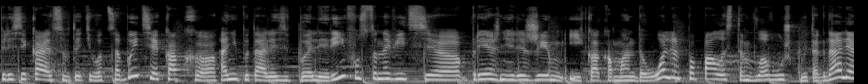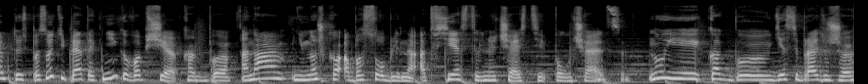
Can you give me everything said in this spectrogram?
пересекаются вот эти вот события, как э, они пытались в Белли Риф установить э, прежний режим, и как Аманда Уоллер попалась там в ловушку и так далее. То есть, по сути, пятая книга вообще, как бы, она немножко обособлена от всей остальной части, получается. Ну и, как бы, если брать уже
